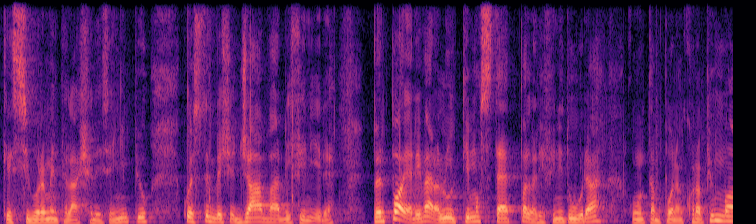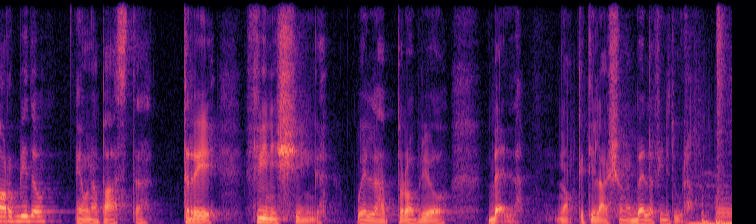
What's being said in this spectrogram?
che sicuramente lascia dei segni in più, questo invece già va a rifinire, per poi arrivare all'ultimo step, alla rifinitura, con un tampone ancora più morbido e una pasta 3 finishing, quella proprio bella, no, che ti lascia una bella finitura.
